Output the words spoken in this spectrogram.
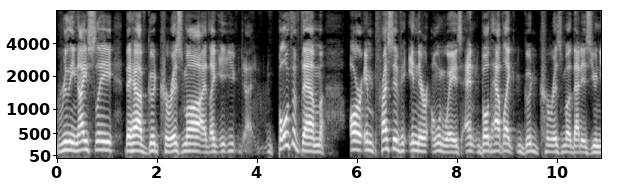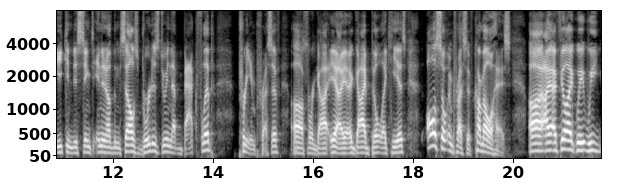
really nicely. They have good charisma. Like you, uh, both of them are impressive in their own ways and both have like good charisma that is unique and distinct in and of themselves. Brutus doing that backflip, pretty impressive uh, for a guy. Yeah, a guy built like he is. Also impressive, Carmelo Hayes. Uh, I, I feel like we we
